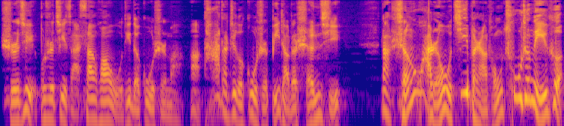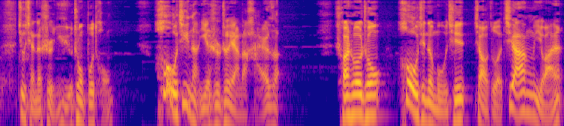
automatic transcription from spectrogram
史记》不是记载三皇五帝的故事吗？啊，他的这个故事比较的神奇，那神话人物基本上从出生那一刻就显得是与众不同。后稷呢，也是这样的孩子。传说中，后晋的母亲叫做姜元，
